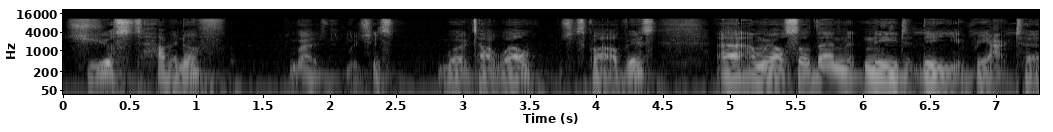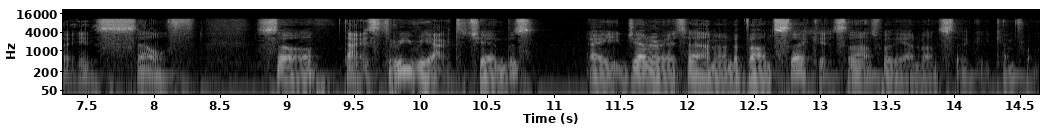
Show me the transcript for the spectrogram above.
just have enough, which has worked out well, which is quite obvious. Uh, and we also then need the reactor itself. So that is three reactor chambers, a generator, and an advanced circuit. So that's where the advanced circuit came from.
